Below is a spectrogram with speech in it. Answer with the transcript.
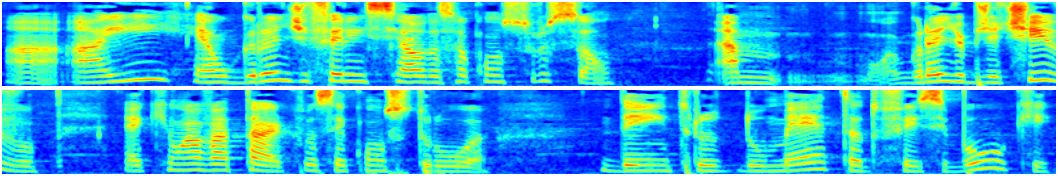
Ah, aí é o grande diferencial dessa construção. A, o grande objetivo é que um avatar que você construa dentro do meta do Facebook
